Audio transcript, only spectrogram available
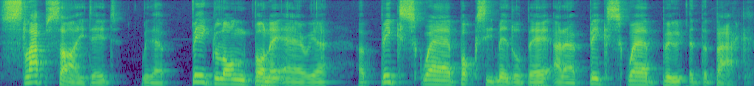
slab sided with a big long bonnet area, a big square boxy middle bit, and a big square boot at the back.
